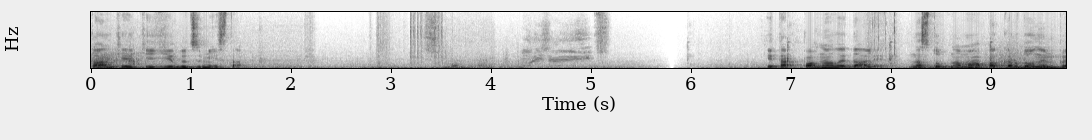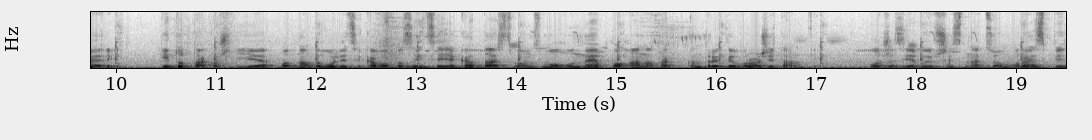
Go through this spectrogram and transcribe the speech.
танки, які їдуть з міста. І так, погнали далі. Наступна мапа Кордон Імперії. І тут також є одна доволі цікава позиція, яка дасть вам змогу непогано так контрити ворожі танки. Отже, з'явившись на цьому респі,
